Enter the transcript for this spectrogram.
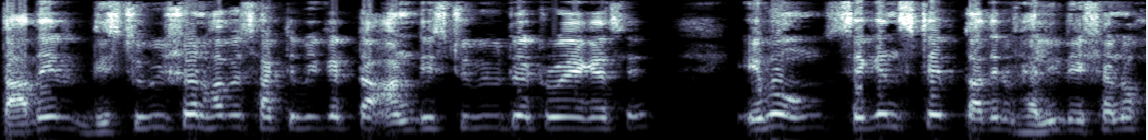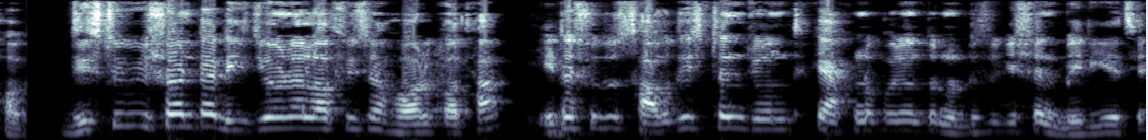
তাদের ডিস্ট্রিবিউশন হবে সার্টিফিকেটটা আনডিস্ট্রিবিউটেড রয়ে গেছে এবং সেকেন্ড স্টেপ তাদের ভ্যালিডেশনও হবে। ডিস্ট্রিবিউশনটা রিজিওনাল অফিসে হওয়ার কথা। এটা শুধু সাউথ ইস্টার্ন জোন থেকে এখনও পর্যন্ত নোটিফিকেশন বেরিয়েছে।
